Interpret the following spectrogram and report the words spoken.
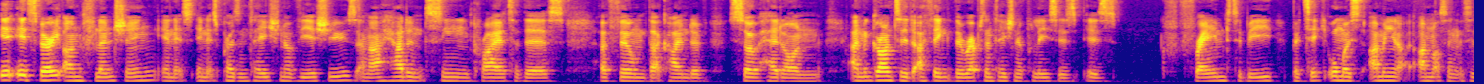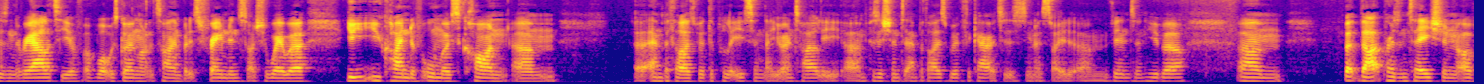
it, it's very unflinching in its in its presentation of the issues, and I hadn't seen prior to this a film that kind of so head on. And granted, I think the representation of police is is framed to be partic- almost I mean I'm not saying this isn't the reality of, of what was going on at the time but it's framed in such a way where you you kind of almost can't um, uh, empathize with the police and that you're entirely um, positioned to empathize with the characters, you know, Saeed, um, Vince and Hubert. Um, but that presentation of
